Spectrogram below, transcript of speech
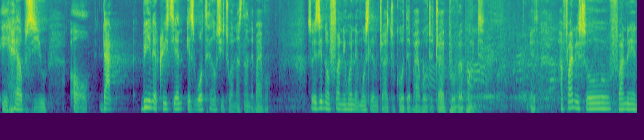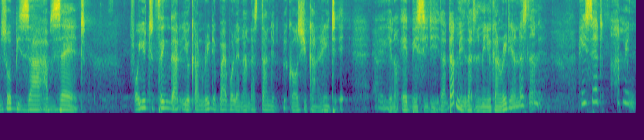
it helps you, or that being a Christian is what helps you to understand the Bible. So is it not funny when a Muslim tries to quote the Bible to try to prove a point? Yes. I find it so funny and so bizarre, absurd for you to think that you can read the Bible and understand it because you can read, eh, you know, A, B, C, D. That, that, means, that doesn't mean you can read and understand it. He said, I mean,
